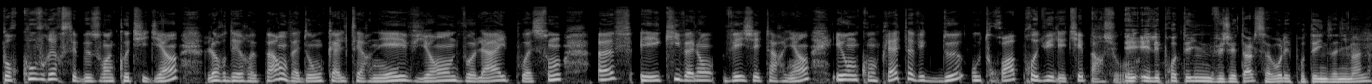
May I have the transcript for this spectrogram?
pour couvrir ses besoins quotidiens. Lors des repas, on va donc alterner viande, volaille, poisson, œufs et équivalents végétariens et on complète avec deux ou trois produits laitiers par jour. et, et les protéines végétales, ça vaut les protéines animales?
